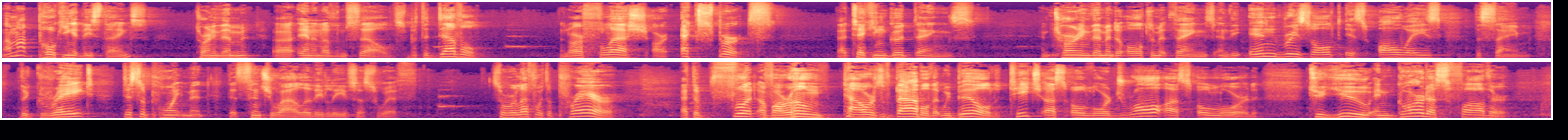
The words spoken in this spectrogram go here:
I'm not poking at these things, turning them uh, in and of themselves, but the devil and our flesh are experts at taking good things and turning them into ultimate things. And the end result is always the same the great disappointment that sensuality leaves us with. So we're left with a prayer at the foot of our own towers of Babel that we build. Teach us, O Lord, draw us, O Lord, to you and guard us, Father,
